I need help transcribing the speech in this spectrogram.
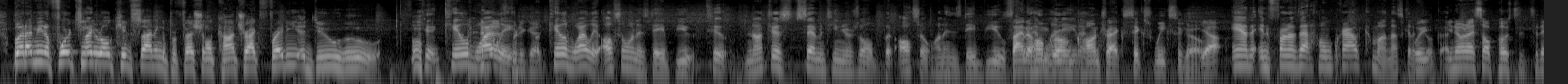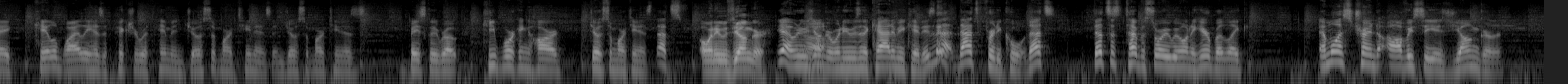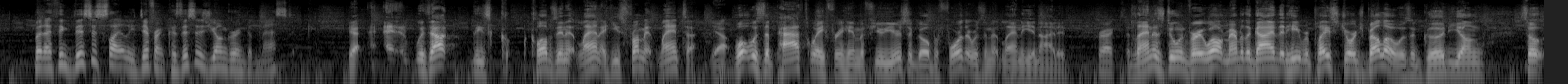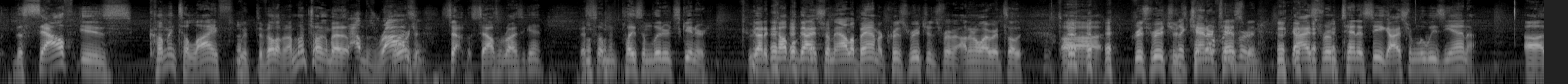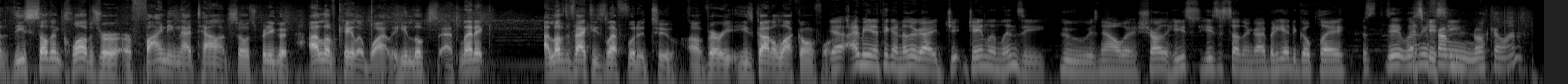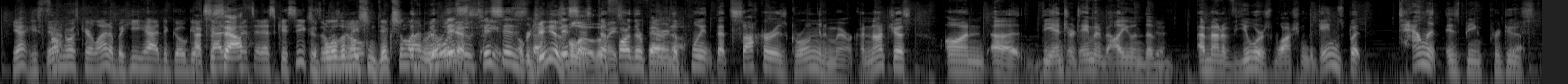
but I mean, a 14 year old kid signing a professional contract, Freddie Adu who? Ca- Caleb Wiley. good. Caleb Wiley also on his debut too. Not just 17 years old, but also on his debut. Signed a homegrown Atlanta United. contract six weeks ago. Yeah. And in front of that home crowd, come on, that's gonna Well, feel good. you know what I saw posted today? Caleb Wiley has a picture with him and Josef Martinez, and Josef Martinez basically wrote, "Keep working hard, Josef Martinez." That's Oh, when he was younger. yeah, when he was ah. younger, when he was an academy kid. Isn't that that's pretty cool? That's that's the type of story we want to hear. But like, MLS trend obviously is younger, but I think this is slightly different because this is younger and domestic. Yeah, without these cl- clubs in Atlanta, he's from Atlanta. Yeah. What was the pathway for him a few years ago before there was an Atlanta United? Correct. Atlanta's doing very well. Remember the guy that he replaced, George Bello, was a good young. So the South is coming to life with development. I'm not talking about South is Georgia. rising. South, the South will rise again. Let's play some Lynyrd Skynyrd. We got a couple guys from Alabama. Chris Richards from I don't know why it's uh, Chris Richards, like, Tanner. Tessmann, guys from Tennessee, guys from Louisiana. Uh, these Southern clubs are, are finding that talent, so it's pretty good. I love Caleb Wiley. He looks athletic. I love the fact he's left-footed too. Uh, very, he's got a lot going for him. Yeah, I mean, I think another guy, J- Jaylin Lindsey, who is now with Charlotte. He's he's a Southern guy, but he had to go play. Was, did, wasn't he from North Carolina? Yeah, he's from Yeah. North Carolina, but he had to go get That's the South. at SKC because Below the Mason-Dixon line, really? this, Yes. this is Virginia's this below is the the Mason. farther Fair the enough. point that soccer is growing in America, not just on uh, the entertainment value and the amount of viewers watching the games, but talent is being produced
